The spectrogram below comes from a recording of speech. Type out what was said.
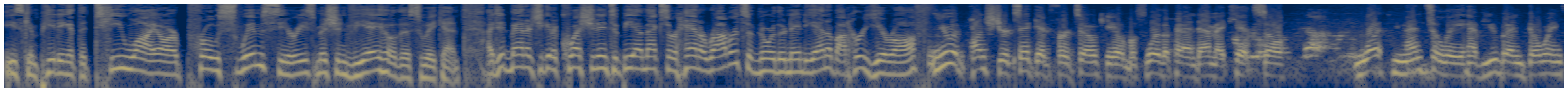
He's competing at the TYR Pro Swim Series, Mission Viejo this weekend. I did manage to get a question into BMXer Hannah Roberts of Northern Indiana about her year off. You had punched your ticket for Tokyo before the pandemic hit. So, what mentally have you been going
